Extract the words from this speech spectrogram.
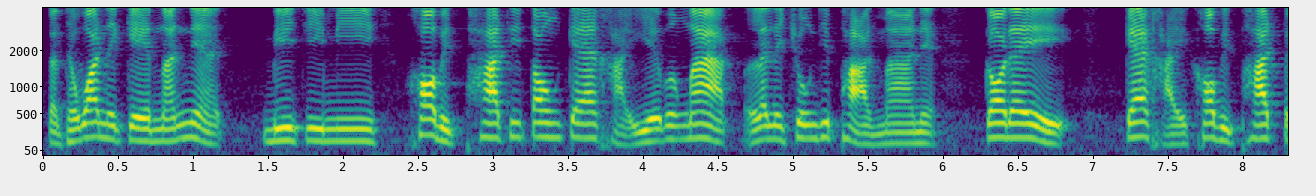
แต่ถ้าว่าในเกมนั้นเนี่ย BG มีข้อผิดพลาดที่ต้องแก้ไขเยอะมากๆ และในช่วงที่ผ่านมาเนี่ยก็ได้ แก้ไขข้อผิดพลาดไป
